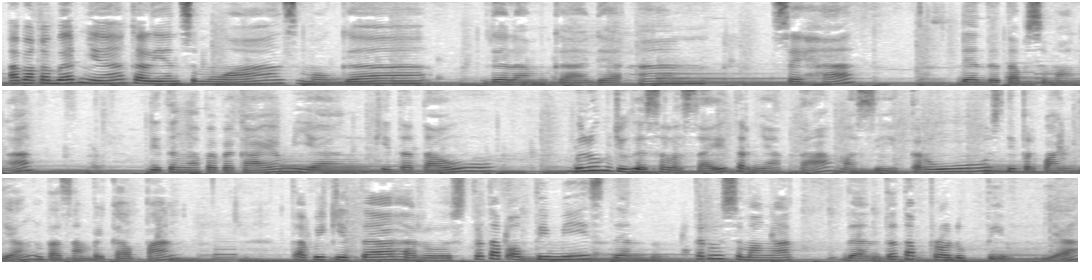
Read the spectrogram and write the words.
Apa kabarnya kalian semua? Semoga dalam keadaan sehat dan tetap semangat di tengah PPKM yang kita tahu belum juga selesai ternyata masih terus diperpanjang entah sampai kapan. Tapi kita harus tetap optimis dan terus semangat dan tetap produktif ya.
